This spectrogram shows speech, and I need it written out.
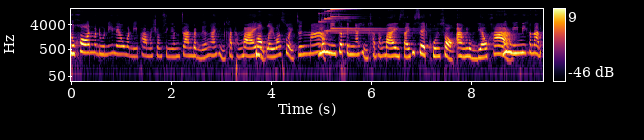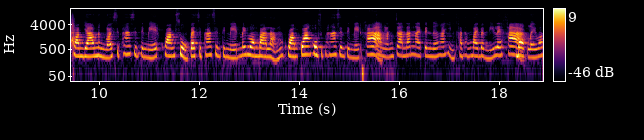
ทุกคนมาดูนี่เร็ววันนี้พามาชมซิงค์ล้างจานแบบเนื้องาหินขัดทั้งใบ บอกเลยว่าสวยจึ้งมากรุ่นนี้จะเป็นงาหินขัดทั้งใบ ไซส์พิเศษคูณ 2 อ่างหลุมเดียวค่ะรุ่นนี้มีขนาดความยาว 115เซนติเมตรความสูง 85เซนติเมตรไม่รวมบานหลังความกว้าง 65เซนติเมตรค่ะอ่างล้างจานด้านในเป็นเนื้องาหินขัดทั้งใบแบบนี้เลยค่ะ บอกเลยว่า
